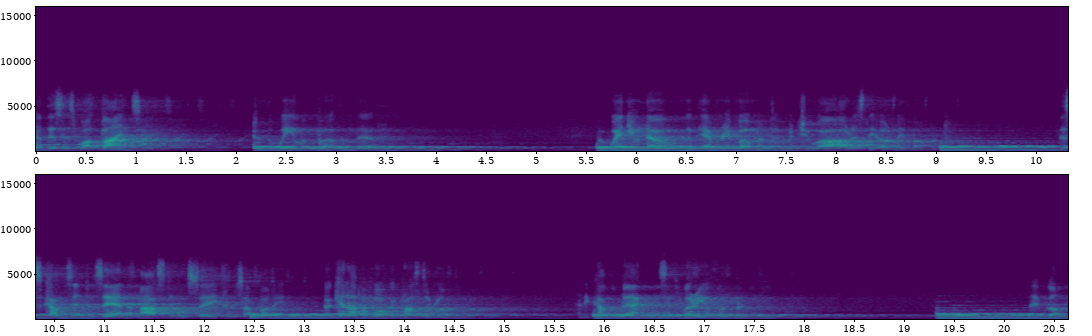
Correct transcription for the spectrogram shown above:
And this is what binds you to the wheel of birth and death. But when you know that every moment in which you are is the only moment, this comes into Zen. A master will say to somebody, "Now get up and walk across the room. And he comes back and he says, Where are your footprints? They've gone.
